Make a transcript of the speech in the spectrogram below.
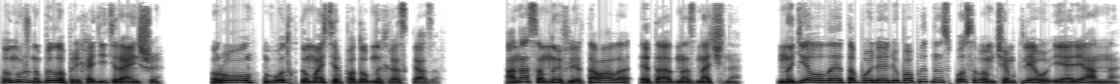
то нужно было приходить раньше. Ролл, вот кто мастер подобных рассказов. Она со мной флиртовала, это однозначно. Но делала это более любопытным способом, чем Клео и Арианна.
